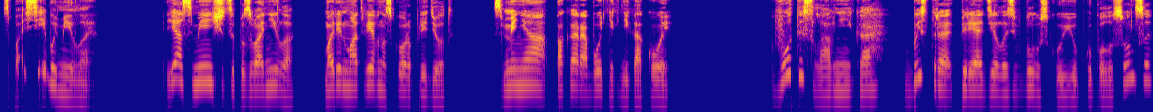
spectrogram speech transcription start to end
«Спасибо, милая». Я сменщице позвонила. Марина Матвеевна скоро придет. С меня пока работник никакой. Вот и славненько. Быстро переоделась в блузку и юбку полусолнца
